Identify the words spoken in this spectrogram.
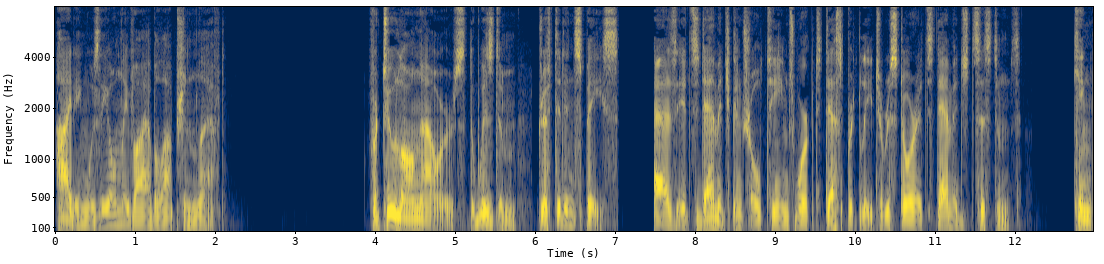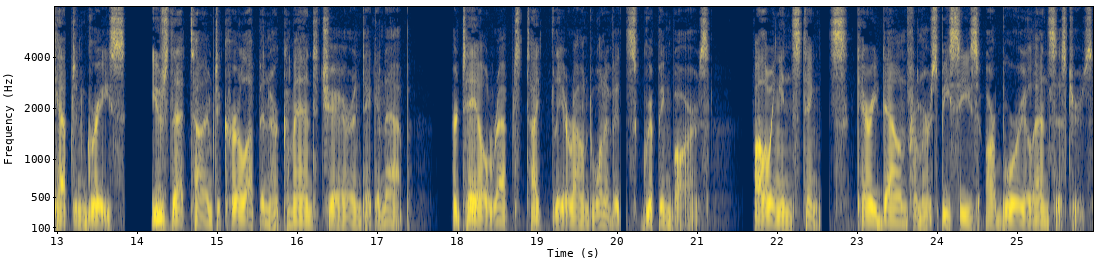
Hiding was the only viable option left. For two long hours, the Wisdom drifted in space as its damage control teams worked desperately to restore its damaged systems. King Captain Grace used that time to curl up in her command chair and take a nap, her tail wrapped tightly around one of its gripping bars, following instincts carried down from her species' arboreal ancestors.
